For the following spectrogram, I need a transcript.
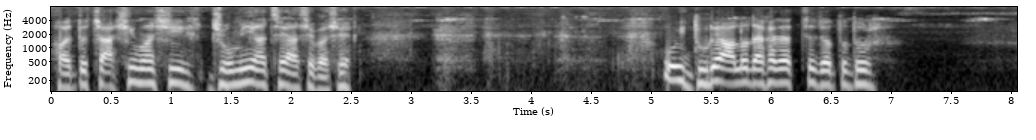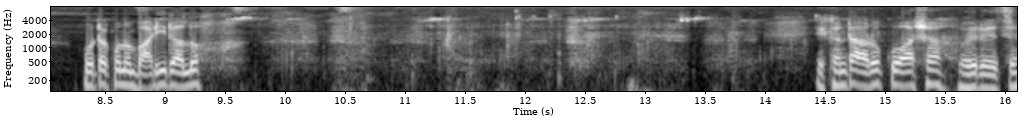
হয়তো চাষি মাসি জমি আছে আশেপাশে। ওই দূরে আলো দেখা যাচ্ছে যতদূর। ওটা কোনো বাড়ির আলো। এখানটা আরও কুয়াশা হয়ে রয়েছে।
